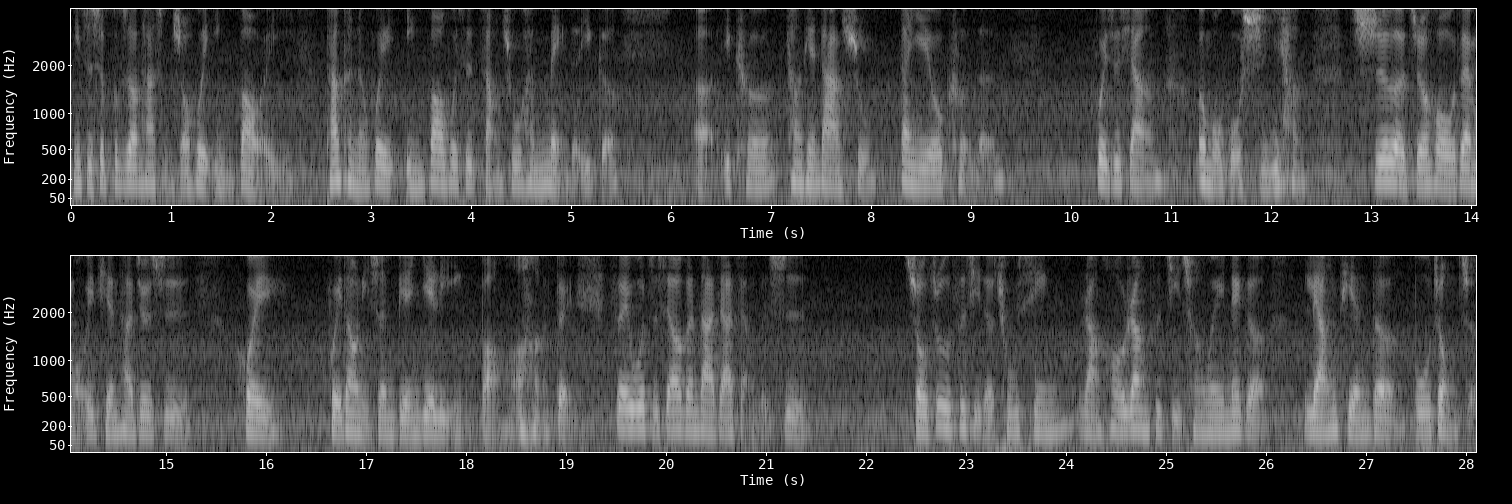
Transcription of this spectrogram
你只是不知道它什么时候会引爆而已。它可能会引爆，或是长出很美的一个呃一棵苍天大树，但也有可能会是像恶魔果实一样，吃了之后，在某一天它就是会回到你身边，夜里引爆啊。对，所以我只是要跟大家讲的是。守住自己的初心，然后让自己成为那个良田的播种者，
